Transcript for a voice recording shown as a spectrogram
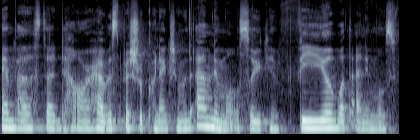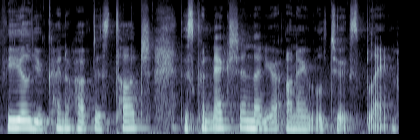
empaths that are, have a special connection with animals, so you can feel what animals feel. You kind of have this touch, this connection that you're unable to explain.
